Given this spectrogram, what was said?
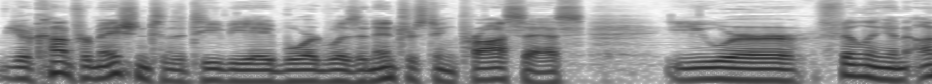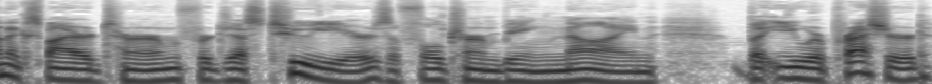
your confirmation to the TVA board was an interesting process. You were filling an unexpired term for just two years, a full term being nine, but you were pressured,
